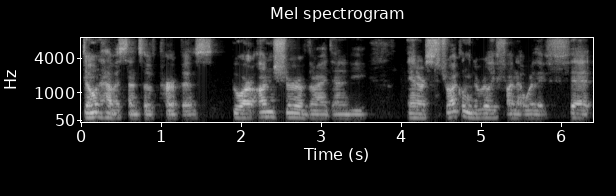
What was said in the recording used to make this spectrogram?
don't have a sense of purpose, who are unsure of their identity, and are struggling to really find out where they fit,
